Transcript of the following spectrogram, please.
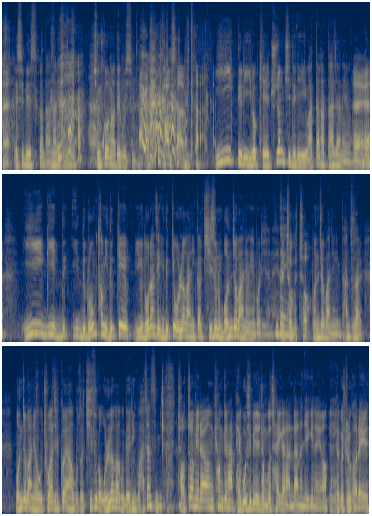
네. SBS가 나날이 정말 증권화되고 있습니다. 감사합니다. 이익들이 이렇게 추정치들이 왔다 갔다 하잖아요. 네. 그러니까 이익이 늦- 이 롱텀이 늦게 이 노란색이 늦게 올라가니까 지수는 먼저 반영해 버리잖아요. 네. 그렇죠, 그렇죠. 먼저 반영입니다. 한 두 달 먼저 반영하고 좋아질 거야 하고서 지수가 올라가고 내리고 하지 않습니까? 저점이랑 평균 한 150일 정도 차이가 난다는 얘기네요. 네. 150일 거래일.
